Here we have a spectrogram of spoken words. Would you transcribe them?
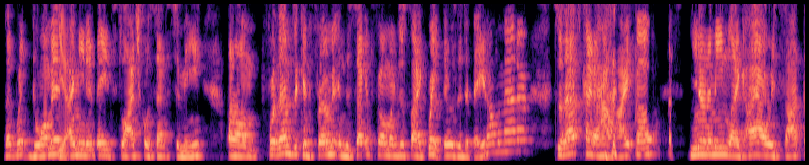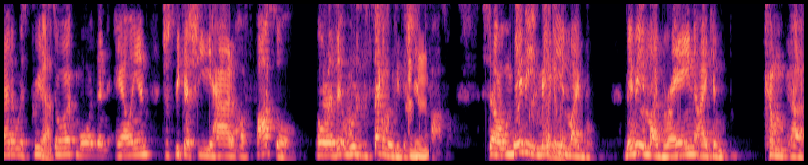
that went dormant. Yeah. I mean, it made logical sense to me. Um, for them to confirm it in the second film, I'm just like, wait, there was a debate on the matter. So that's kind of how I felt. You know what I mean? Like I always thought that it was prehistoric yeah. more than alien, just because she had a fossil, or it was the second movie that she mm-hmm. had a mm-hmm. fossil. So maybe maybe in my maybe in my brain I can come uh,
